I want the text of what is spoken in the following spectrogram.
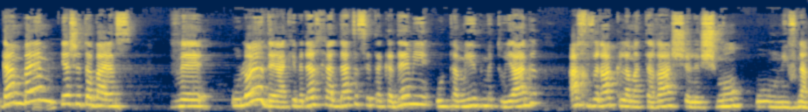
גם בהם יש את ה bias. והוא לא יודע, כי בדרך כלל data set אקדמי הוא תמיד מתויג אך ורק למטרה שלשמו הוא נבנה.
